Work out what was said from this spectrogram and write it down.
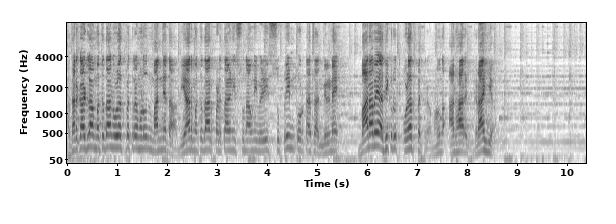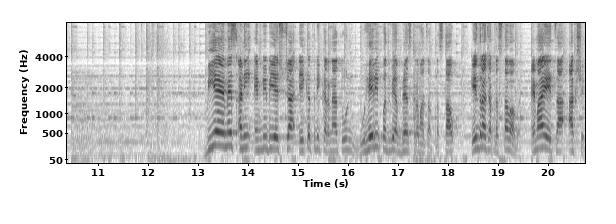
आधार कार्डला मतदान ओळखपत्र म्हणून मान्यता. बिहार मतदार पडताळणी सुनावणीवेळी सुप्रीम कोर्टाचा निर्णय. बारावे अधिकृत ओळखपत्र म्हणून आधार ग्राह्य. बी एम एस आणि एमबीबीएसच्या एकत्रीकरणातून दुहेरी पदवी अभ्यासक्रमाचा प्रस्ताव केंद्राच्या प्रस्तावावर एम आय एचा आक्षेप.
